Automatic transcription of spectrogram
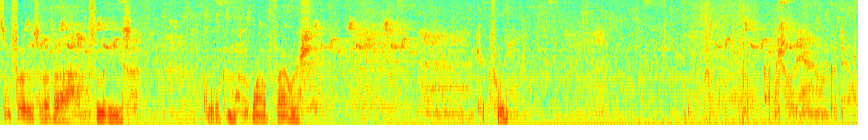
Get some photos of uh, some of these cool looking wildflowers carefully. Actually, I want to go down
